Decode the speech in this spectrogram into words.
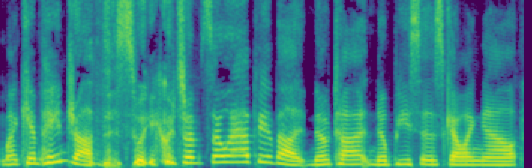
my campaign job this week, which I'm so happy about. No time, no pieces going out,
